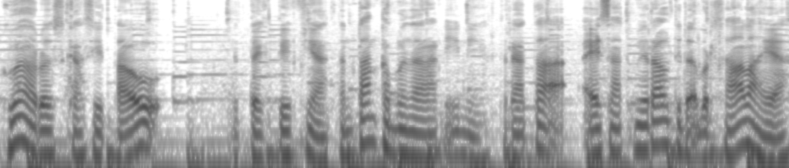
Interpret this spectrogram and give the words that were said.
gue harus kasih tahu detektifnya tentang kebenaran ini. Ternyata Ace Admiral tidak bersalah ya.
